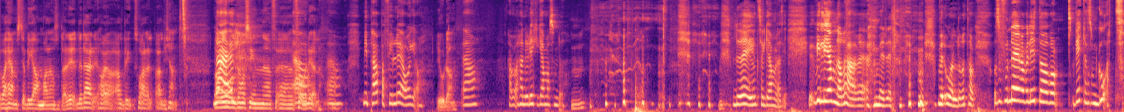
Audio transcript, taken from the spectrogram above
vad hemskt jag blir gammal eller sånt där. Det, det där har jag aldrig, så har jag aldrig känt. Varje Nej. ålder har sin eh, f- eh, Ja, fördel. Ja. Min pappa fyllde år igår. Det gjorde han. Ja. Han, han är lika gammal som du. Mm. Du är ju inte så gammal. Vi lämnar det här eh, med, med ålder ett tag. Och så funderar vi lite över veckan som gått.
